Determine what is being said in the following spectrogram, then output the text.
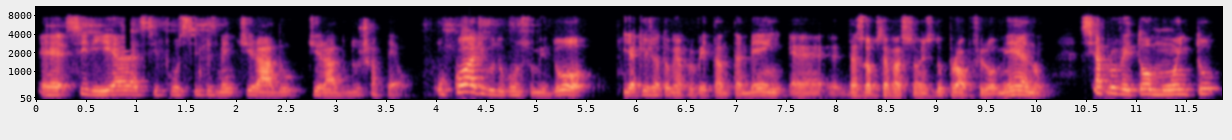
é, seria se fosse simplesmente tirado, tirado do chapéu. O Código do Consumidor, e aqui já estou me aproveitando também é, das observações do próprio Filomeno, se aproveitou muito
